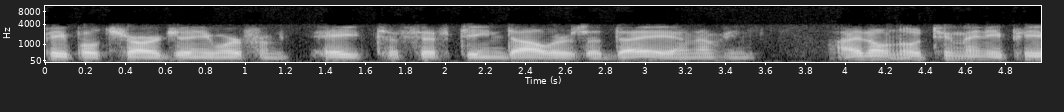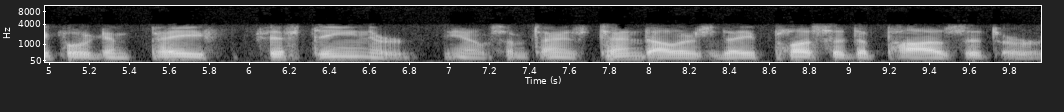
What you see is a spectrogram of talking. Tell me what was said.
People charge anywhere from eight to fifteen dollars a day, and I mean, I don't know too many people who can pay fifteen or you know sometimes ten dollars a day plus a deposit or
